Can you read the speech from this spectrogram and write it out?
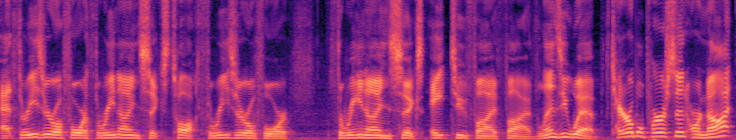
at 304 396 Talk. 304 396 8255. Lindsey Webb, terrible person or not?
